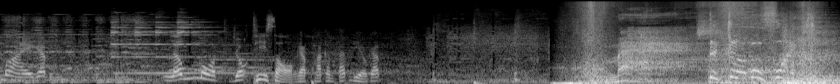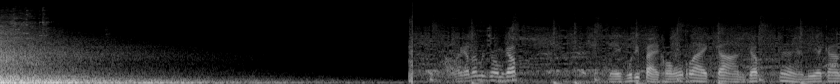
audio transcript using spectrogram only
ใหม่ครับ แล้วหมดยกที่ 2 ครับพักกันแป๊บเดียวครับ The Global Fight. เอาละครับท่านผู้ชมครับ ในคู่ที่ 8 ของรายการครับแหม่มีอาการ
